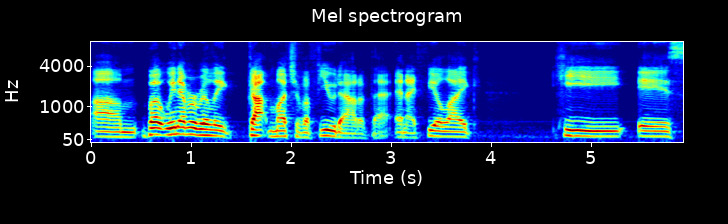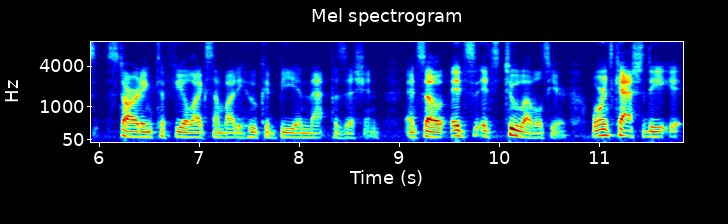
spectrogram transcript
um, but we never really got much of a feud out of that. And I feel like he is starting to feel like somebody who could be in that position. And so it's it's two levels here. Orange Cassidy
